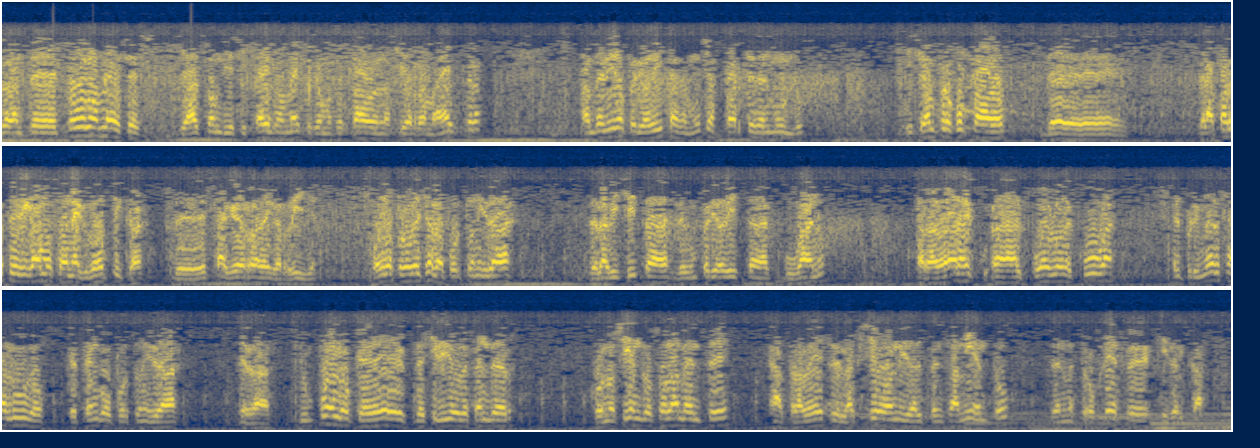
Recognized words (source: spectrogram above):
Durante todos los meses, ya son 16 los meses que hemos estado en la Sierra Maestra, han venido periodistas de muchas partes del mundo y se han preocupado de, la parte, digamos, anecdótica de esta guerra de guerrilla. Hoy aprovecho la oportunidad de la visita de un periodista cubano para dar al, al pueblo de Cuba el primer saludo que tengo oportunidad de dar. De un pueblo que he decidido defender conociendo solamente a través de la acción y del pensamiento de nuestro jefe Fidel Castro.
